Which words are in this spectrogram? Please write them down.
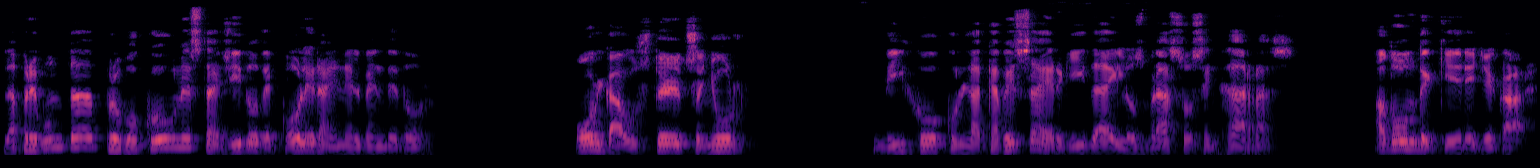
la pregunta provocó un estallido de cólera en el vendedor. Oiga usted, señor, dijo con la cabeza erguida y los brazos en jarras. ¿A dónde quiere llegar?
